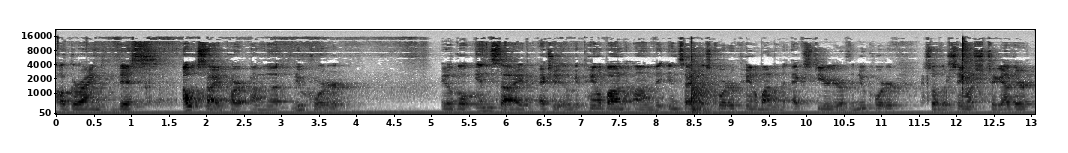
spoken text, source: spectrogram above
I'll grind this outside part on the new quarter. It'll go inside, actually it'll get panel bond on the inside of this quarter, panel bond on the exterior of the new quarter. So they're sandwiched together.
